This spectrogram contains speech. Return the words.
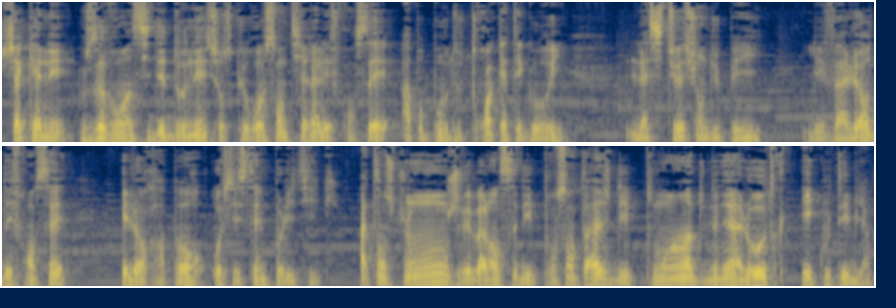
Chaque année, nous avons ainsi des données sur ce que ressentiraient les Français à propos de trois catégories, la situation du pays, les valeurs des Français et leur rapport au système politique. Attention, je vais balancer des pourcentages des points d'une année à l'autre, écoutez bien.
